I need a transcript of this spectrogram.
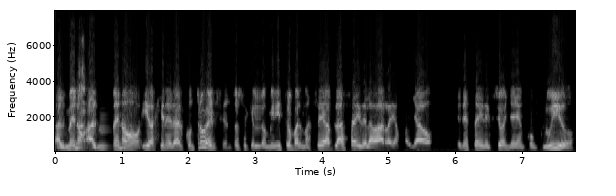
al menos, al menos iba a generar controversia. Entonces que los ministros Balmacea, Plaza y de la Barra hayan fallado en esta dirección y hayan concluido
